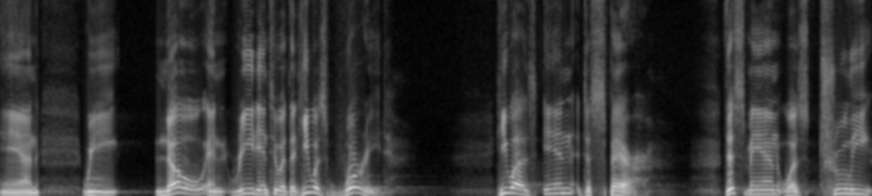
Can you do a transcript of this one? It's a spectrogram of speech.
and we know and read into it that he was worried. He was in despair. This man was truly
